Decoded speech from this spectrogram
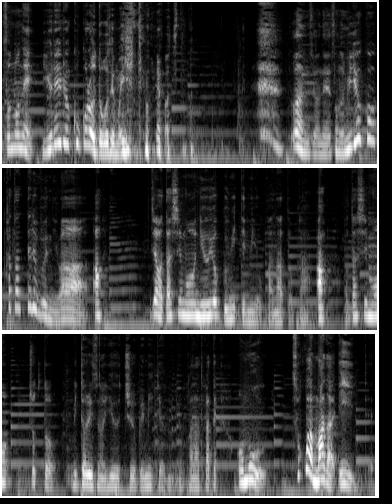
そのね揺れる心どうでもいいって言われました そうなんですよねその魅力を語ってる分にはあじゃあ私もニューヨーク見てみようかなとか、あ、私もちょっと見取り図の YouTube 見てみようかなとかって思う。そこはまだいいって。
